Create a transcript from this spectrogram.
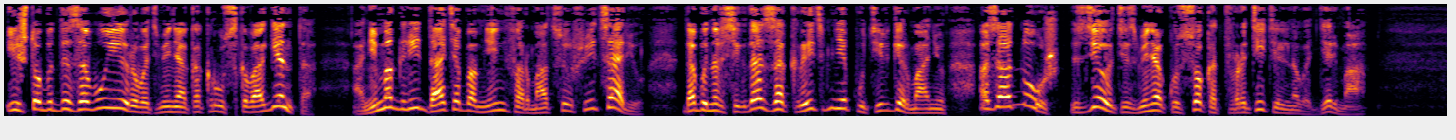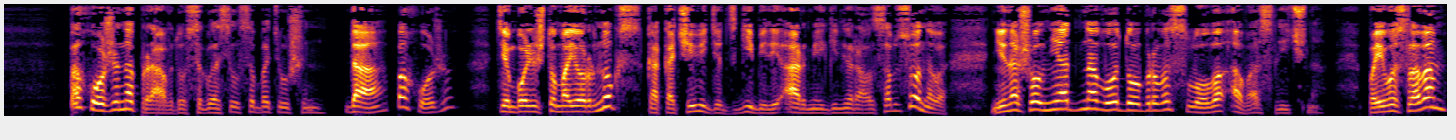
и чтобы дезавуировать меня как русского агента, они могли дать обо мне информацию в Швейцарию, дабы навсегда закрыть мне пути в Германию, а заодно уж сделать из меня кусок отвратительного дерьма. Похоже на правду, согласился Батюшин. Да, похоже. Тем более, что майор Нокс, как очевидец гибели армии генерала Самсонова, не нашел ни одного доброго слова о вас лично. По его словам,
